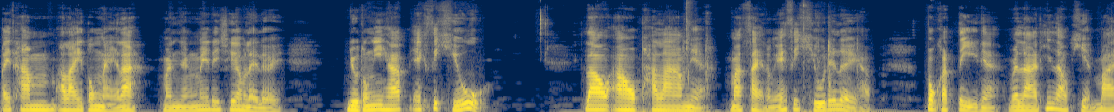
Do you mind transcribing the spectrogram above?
ไปทำอะไรตรงไหนล่ะ มันยังไม่ได้เชื่อมอะไรเลย อยู่ตรงนี้ครับ execute เราเอาพารามเนี่ย มาใส่ตรง execute ได้เลยครับ ปกติเนี่ย เวลาที่เราเขียน by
